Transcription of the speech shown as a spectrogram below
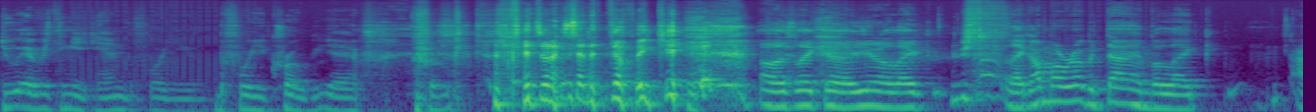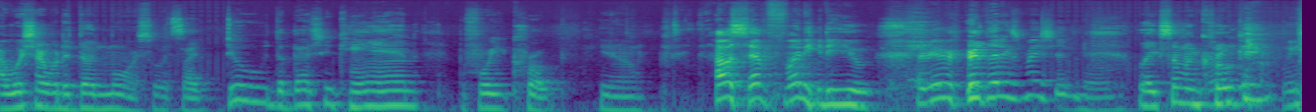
Do everything you can before you. before you croak. Yeah, that's what I said at the beginning. I was like, uh, you know, like, like I'm alright rubber dying, but like, I wish I would have done more. So it's like, do the best you can before you croak. You know. How is that funny to you? Have you ever heard that expression? No. Like someone croaking? When-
